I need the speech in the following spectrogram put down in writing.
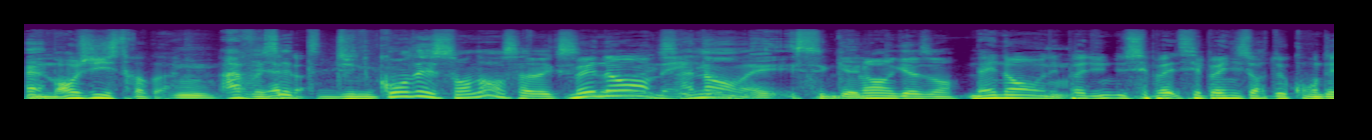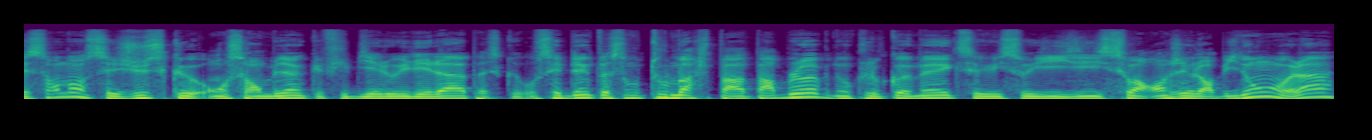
même registre, quoi. Mm. Ah, vous êtes d'une condescendance avec Mais ce- non, mais- Ah non, Mais c'est quel- Laurent Gazan. Mais non, on n'est pas d'une- c'est pas, c'est pas une histoire de condescendance, c'est juste qu'on sent bien que Philippe Diallo il est là parce qu'on sait bien que de toute façon tout marche par, par bloc, donc le COMEX ils sont, ils sont arrangés leur bidon, voilà.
